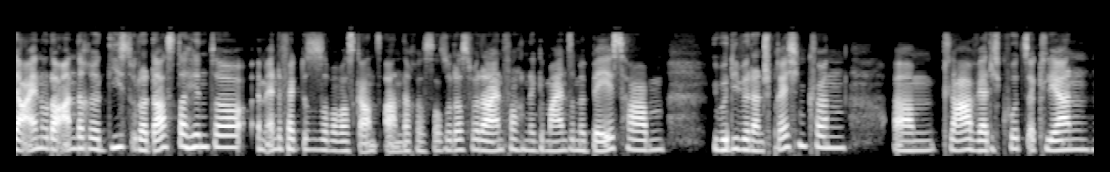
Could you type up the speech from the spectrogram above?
der ein oder andere dies oder das dahinter. Im Endeffekt ist es aber was ganz anderes. Also, dass wir da einfach eine gemeinsame Base haben, über die wir dann sprechen können. Ähm, klar werde ich kurz erklären,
